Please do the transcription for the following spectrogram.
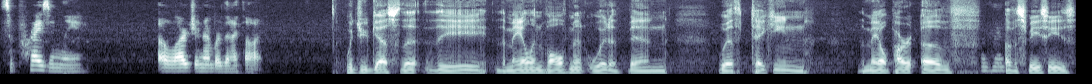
Surprisingly, a larger number than I thought. Would you guess that the the male involvement would have been with taking the male part of mm-hmm. of a species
